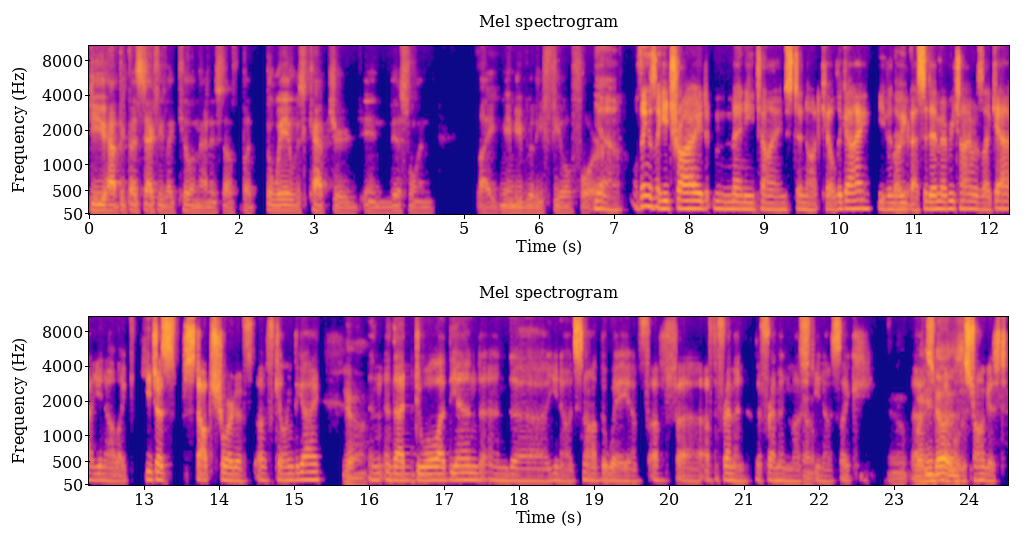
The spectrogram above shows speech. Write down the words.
do you have the guts to actually like kill a man and stuff but the way it was captured in this one like made me really feel for yeah well thing is like he tried many times to not kill the guy even right. though he bested him every time it was like yeah you know like he just stopped short of of killing the guy yeah and, and that duel at the end and uh you know it's not the way of of uh of the fremen the fremen must yeah. you know it's like yeah. well he does the strongest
